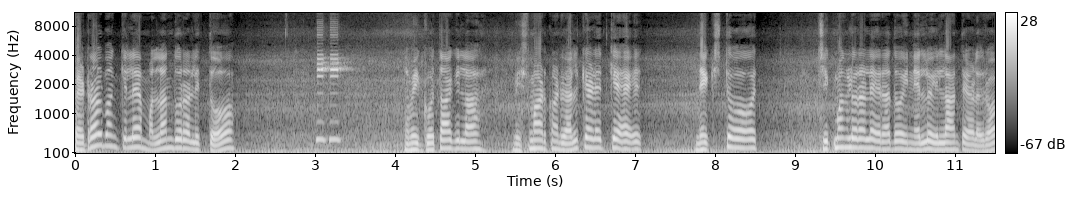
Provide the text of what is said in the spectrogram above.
ಪೆಟ್ರೋಲ್ ಬಂಕ್ ಇಲ್ಲೇ ಮಲ್ಲಂದೂರಲ್ಲಿತ್ತು. ನಮಗೆ ಗೊತ್ತಾಗಿಲ್ಲ. ಮಿಸ್ ಮಾಡ್ಕೊಂಡ್ವಿ. ಅಲ್ಲಿ ಕೇಳಿದ್ಕೆ ನೆಕ್ಸ್ಟು ಚಿಕ್ಕಮಂಗ್ಳೂರಲ್ಲೇ ಇರೋದು, ಇನ್ನೆಲ್ಲೂ ಇಲ್ಲ ಅಂತ ಹೇಳಿದ್ರು.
